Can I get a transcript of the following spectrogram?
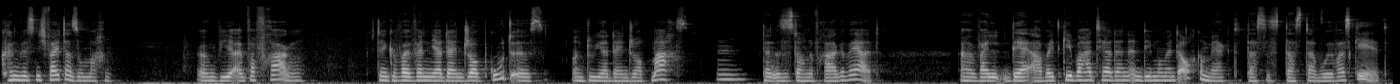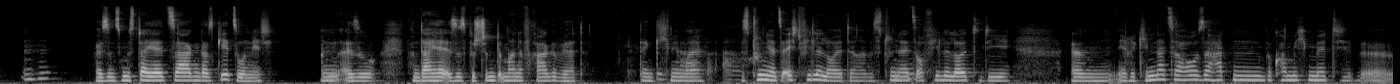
können wir es nicht weiter so machen? Irgendwie einfach fragen. Ich denke, weil wenn ja dein Job gut ist und du ja deinen Job machst, mhm. dann ist es doch eine Frage wert. Äh, weil der Arbeitgeber hat ja dann in dem Moment auch gemerkt, dass, es, dass da wohl was geht. Mhm. Weil sonst müsste er jetzt sagen, das geht so nicht. Und mhm. also von daher ist es bestimmt immer eine Frage wert denke ich, ich, mir mal. Das tun jetzt echt viele Leute. Das tun mhm. jetzt auch viele Leute, die ähm, ihre Kinder zu Hause hatten, bekomme ich mit, äh,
